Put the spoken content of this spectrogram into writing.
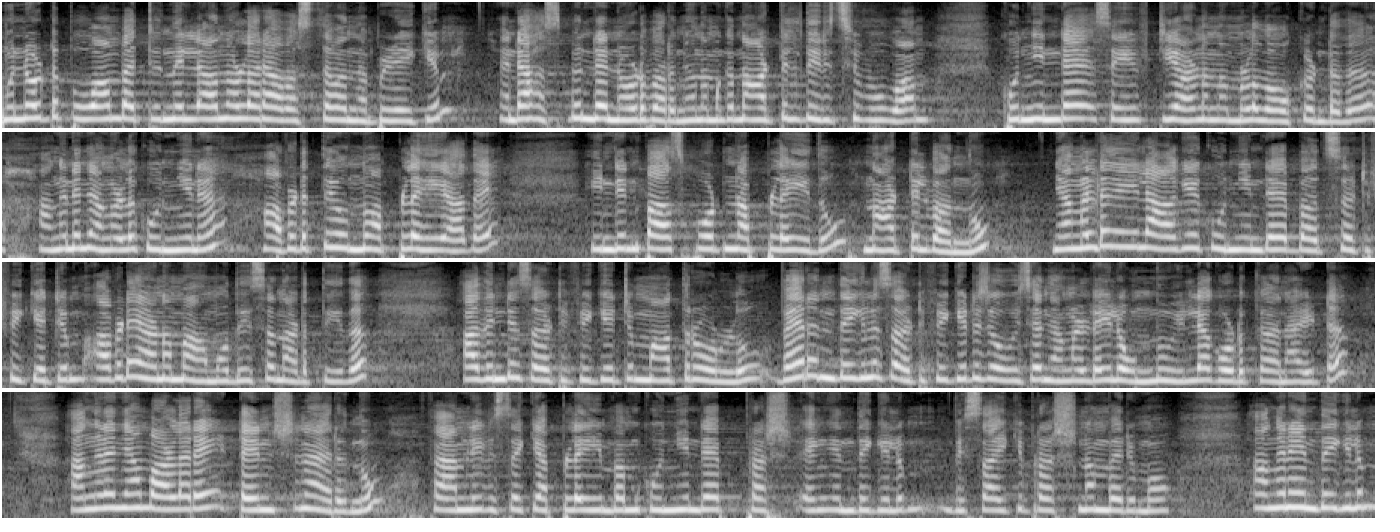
മുന്നോട്ട് പോകാൻ പറ്റുന്നില്ല എന്നുള്ളൊരവസ്ഥ വന്നപ്പോഴേക്കും എന്റെ ഹസ്ബൻഡ് എന്നോട് പറഞ്ഞു നമുക്ക് നാട്ടിൽ തിരിച്ചു പോവാം. കുഞ്ഞിന്റെ സേഫ്റ്റിയാണ് നമ്മൾ നോക്കേണ്ടത്. അങ്ങനെ ഞങ്ങൾ കുഞ്ഞിന് അവിടുത്തെ ഒന്നും അപ്ലൈ ചെയ്യാതെ ഇന്ത്യൻ പാസ്പോർട്ടിന് അപ്ലൈ ചെയ്തു നാട്ടിൽ വന്നു. ഞങ്ങളുടെ കയ്യിൽ ആകെ കുഞ്ഞിന്റെ ബർത്ത് സർട്ടിഫിക്കറ്റും അവിടെയാണ് മാമോദീസ നടത്തിയത്. അതിന്റെ സർട്ടിഫിക്കറ്റും മാത്രമേ ഉള്ളൂ. വേറെ എന്തെങ്കിലും സർട്ടിഫിക്കറ്റ് ചോദിച്ചാൽ ഞങ്ങളുടെ കയ്യിൽ ഒന്നുമില്ല കൊടുക്കാനായിട്ട്. അങ്ങനെ ഞാൻ വളരെ ടെൻഷനായിരുന്നു ഫാമിലി വിസയ്ക്ക് അപ്ലൈ ചെയ്യുമ്പം കുഞ്ഞിന്റെ പ്രശ് എന്തെങ്കിലും വിസയ്ക്ക് പ്രശ്നം വരുമോ? അങ്ങനെ എന്തെങ്കിലും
